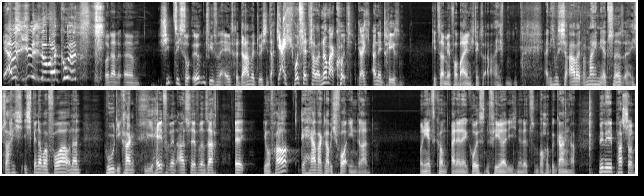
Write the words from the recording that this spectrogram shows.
Ja, aber ich will nur mal kurz. Und dann ähm, schiebt sich so irgendwie so eine ältere Dame durch und sagt, ja, ich muss jetzt aber nur mal kurz gleich an den Tresen. Geht's an mir vorbei und ich denke so, ah, ich, eigentlich muss ich zur Arbeit, was mache ich denn jetzt? Ne? Ich sage, ich, ich bin aber vor und dann, hu, die Krank die Helferin, Arzthelferin sagt, äh, junge Frau, der Herr war, glaube ich, vor Ihnen dran. Und jetzt kommt einer der größten Fehler, die ich in der letzten Woche begangen habe. Nee, nee, passt schon.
